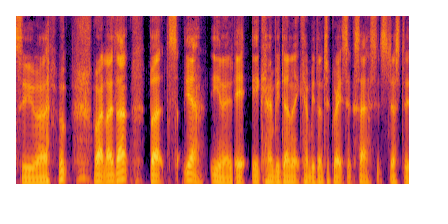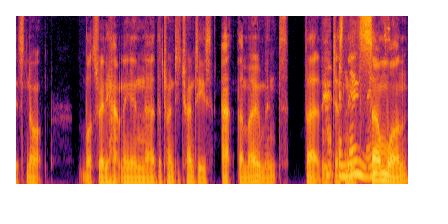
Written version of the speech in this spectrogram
to uh, write like that, but yeah, you know, it, it can be done. It can be done to great success. It's just it's not what's really happening in uh, the 2020s at the moment. But you just need someone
